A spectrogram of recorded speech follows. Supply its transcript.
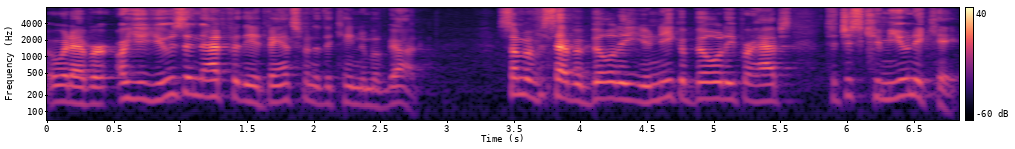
or whatever. Are you using that for the advancement of the kingdom of God? Some of us have ability, unique ability perhaps, to just communicate.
